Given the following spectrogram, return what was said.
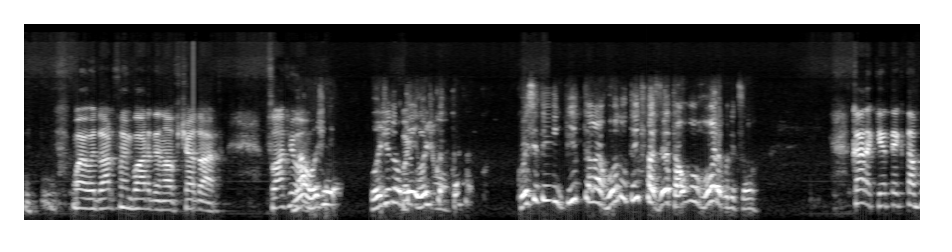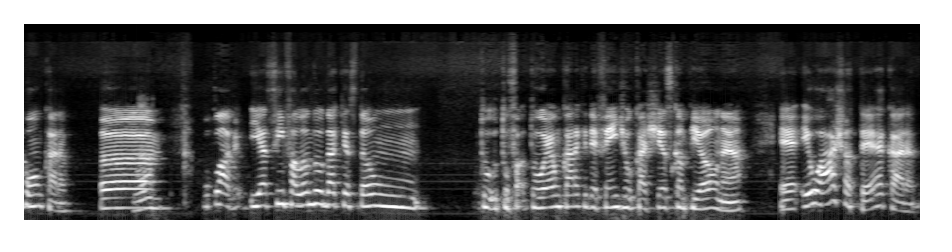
O, o, Eduardo foi embora de novo. Tchau, Eduardo. Flávio. Não, hoje, hoje não hoje tem. Hoje, com, com esse tempinho que tá na rua, não tem que fazer. Tá um horror a conexão. Cara, aqui até que tá bom, cara. Uh, Flávio, e assim, falando da questão. Tu, tu, tu é um cara que defende o Caxias campeão, né? É, eu acho até, cara,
